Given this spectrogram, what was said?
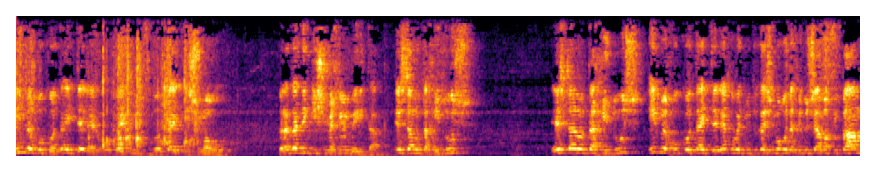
אם בחוקותיי תלכו ואת מצוותיי תשמורו, ונתתי גשמכם בעיתם. יש לנו את החידוש, יש לנו את החידוש, אם בחוקותיי תלכו ואת מצוותיי תשמורו, זה חידוש שאמרתי פעם,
